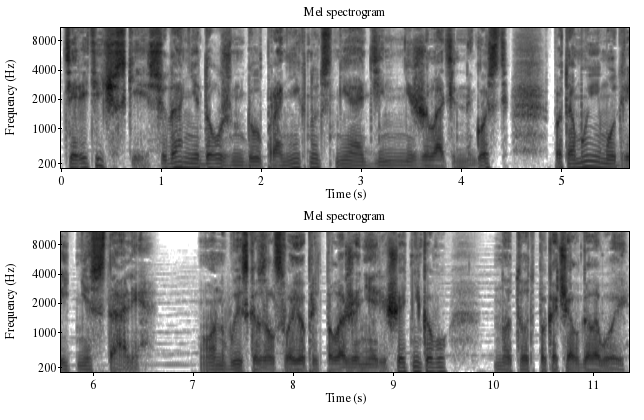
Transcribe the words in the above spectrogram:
Теоретически сюда не должен был проникнуть ни один нежелательный гость, потому и мудрить не стали». Он высказал свое предположение Решетникову, но тот покачал головой.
